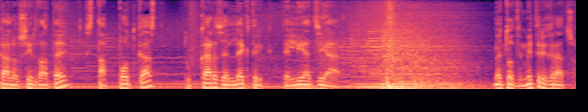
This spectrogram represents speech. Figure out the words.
Καλώς ήρθατε στα podcast του carselectric.gr με τον Δημήτρη Γράτσο.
